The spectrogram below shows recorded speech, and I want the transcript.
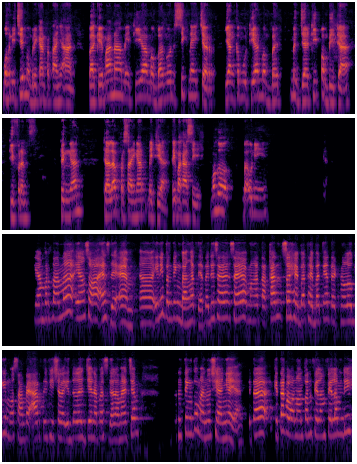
Mohon izin memberikan pertanyaan. Bagaimana media membangun signature yang kemudian menjadi pembeda difference dengan dalam persaingan media? Terima kasih. Monggo Mbak Uni yang pertama, yang soal SDM, eh, ini penting banget ya. Tadi saya saya mengatakan sehebat-hebatnya teknologi mau sampai artificial intelligence apa segala macam, penting tuh manusianya ya. Kita kita kalau nonton film-film di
